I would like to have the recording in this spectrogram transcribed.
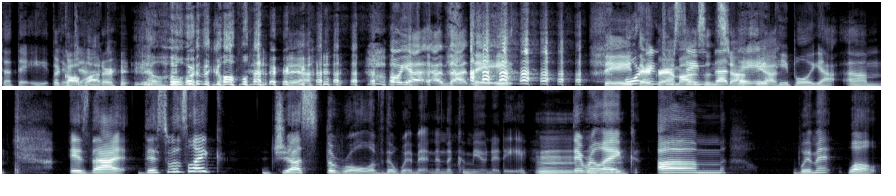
that they ate The gallbladder. Yeah, or the gallbladder. Yeah. Oh, yeah, uh, that they ate- They ate more their grandmas interesting and that stuff. they yeah. ate people. Yeah. Um, is that this was like just the role of the women in the community. Mm, They were mhm. like, um, women. Well,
